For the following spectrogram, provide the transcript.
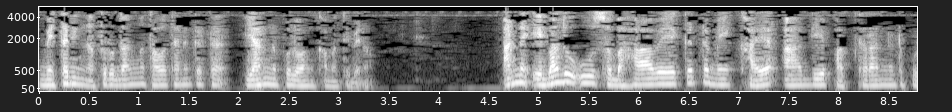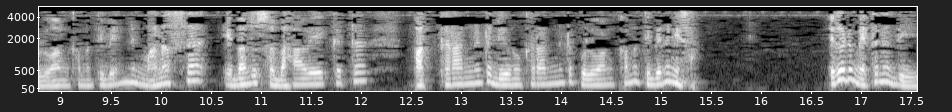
මෙතනින් අතුරුදන්ව තව තැනකට යන්න පුළුවන්කම තිබෙනවා. අන්න ඒබඳු වූ ස්වභාවයකට මේ කය ආදිය පත් කරන්නට පුළුවන්කම තිබෙන්නේ මනස ඒබඳු ස්වභාවයකට පත් කරන්නට දියුණු කරන්නට පුළුවන්කම තිබෙන නිසා. එතකොට මෙතනදී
